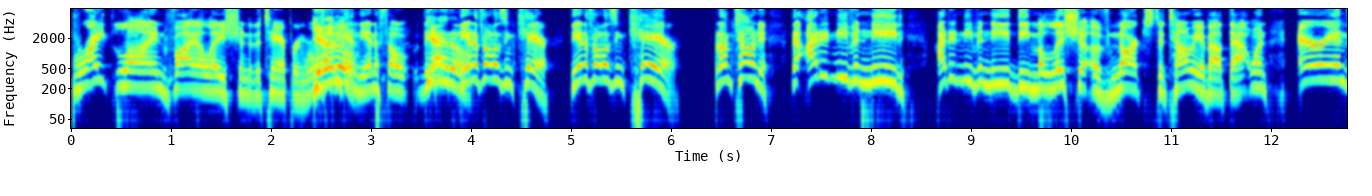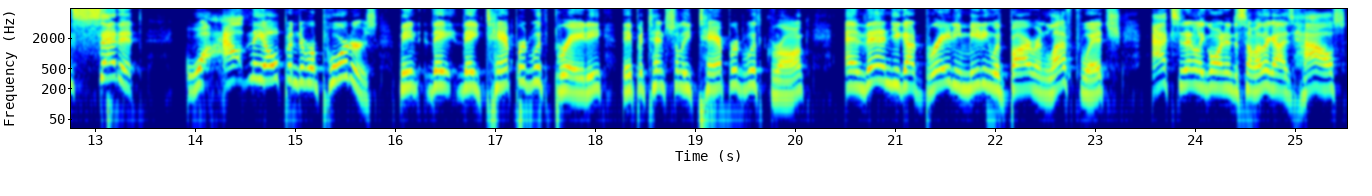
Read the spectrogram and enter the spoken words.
bright line violation of the tampering rules. But again, the NFL the, the NFL doesn't care. The NFL doesn't care. But I'm telling you that I didn't even need I didn't even need the militia of narcs to tell me about that one. Arians said it out in the open to reporters. I mean, they they tampered with Brady. They potentially tampered with Gronk. And then you got Brady meeting with Byron Leftwich, accidentally going into some other guy's house,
